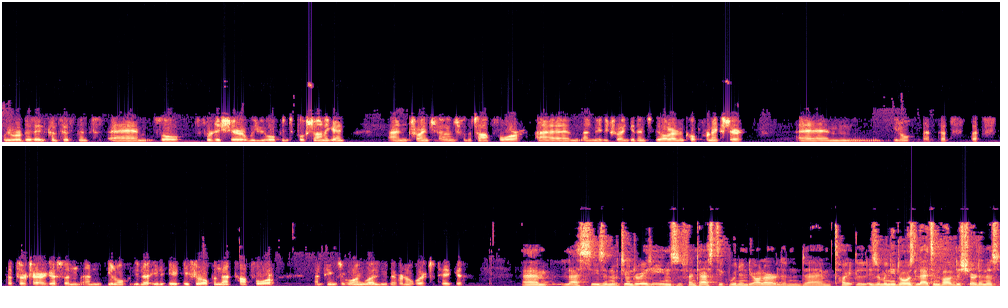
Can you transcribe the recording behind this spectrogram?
We were a bit inconsistent, um, so for this year, we'll be hoping to push on again and try and challenge for the top four, um, and maybe try and get into the All Ireland Cup for next year. Um, you know that, that's that's that's our target, and, and you know you know if you're up in that top four and things are going well, you never know where to take it. Um, last season with the under 18s was fantastic, winning the All Ireland um, title. Is there many of those lads involved this year, in this?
